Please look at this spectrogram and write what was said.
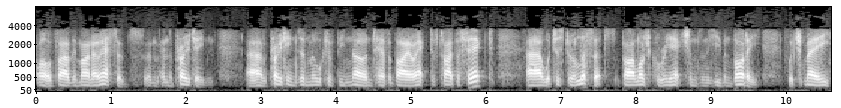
of uh, the amino acids and, and the protein. Uh, the proteins in milk have been known to have a bioactive type effect, uh, which is to elicit biological reactions in the human body, which may,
